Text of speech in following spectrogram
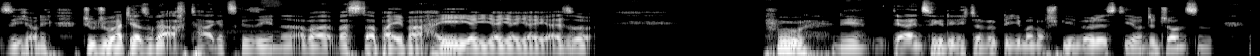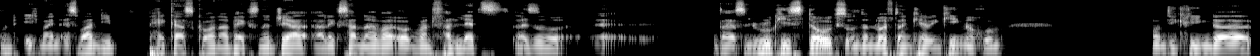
Sehe ich auch nicht. Juju hat ja sogar acht Targets gesehen, ne? aber was dabei war, hei, hei, hei, hei, also puh, nee, der einzige, den ich da wirklich immer noch spielen würde, ist Deontay Johnson und ich meine, es waren die Packers Cornerbacks, ne? Jay Alexander war irgendwann verletzt, also äh, da ist ein Rookie Stokes und dann läuft dann Kevin King noch rum und die kriegen da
